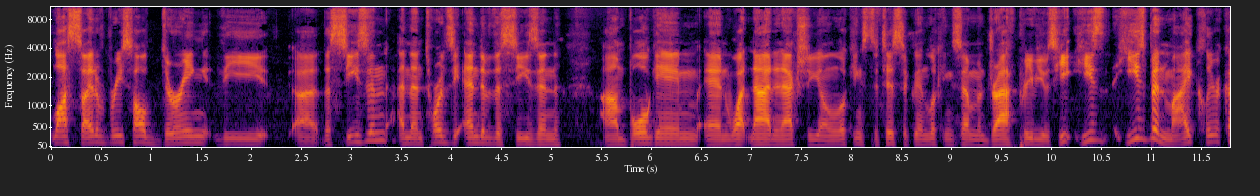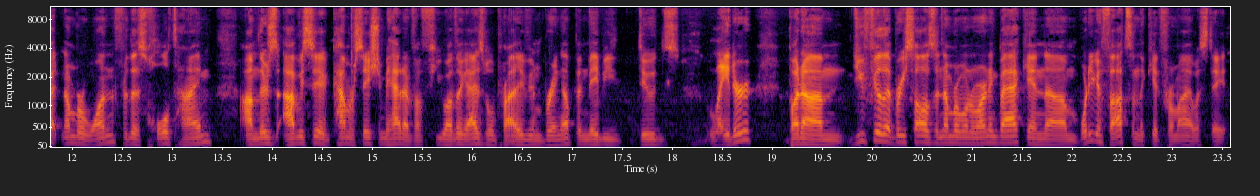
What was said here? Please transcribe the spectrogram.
lost sight of Breece Hall during the uh, the season, and then towards the end of the season, um, bowl game and whatnot, and actually, you know, looking statistically and looking some draft previews, he he's he's been my clear cut number one for this whole time. Um, there's obviously a conversation we had of a few other guys we'll probably even bring up, and maybe dudes later. But um, do you feel that Breece Hall is the number one running back? And um, what are your thoughts on the kid from Iowa State?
